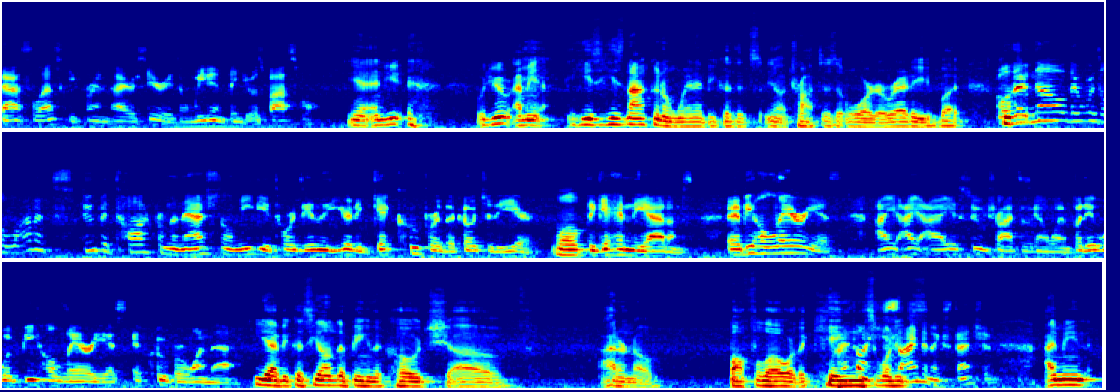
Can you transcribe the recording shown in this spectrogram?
Vasilevsky for an entire series, and we didn't think it was possible. Yeah, and you would you? I mean, he's he's not going to win it because it's you know Trotz's award already. But Well, there, no, there was a lot of stupid talk from the national media towards the end of the year to get Cooper the coach of the year. Well- to get him the Adams, it'd be hilarious. I, I, I assume Trotz is going to win, but it would be hilarious if Cooper won that. yeah, because he'll end up being the coach of I don't know Buffalo or the Kings I thought he signed an extension. I mean,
